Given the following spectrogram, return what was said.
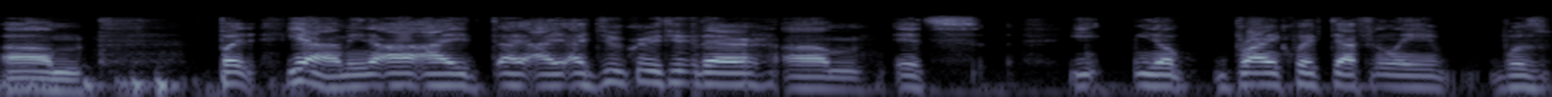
Um, but yeah, I mean, I I, I, do agree with you there. Um, it's you, you know Brian Quick definitely was.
